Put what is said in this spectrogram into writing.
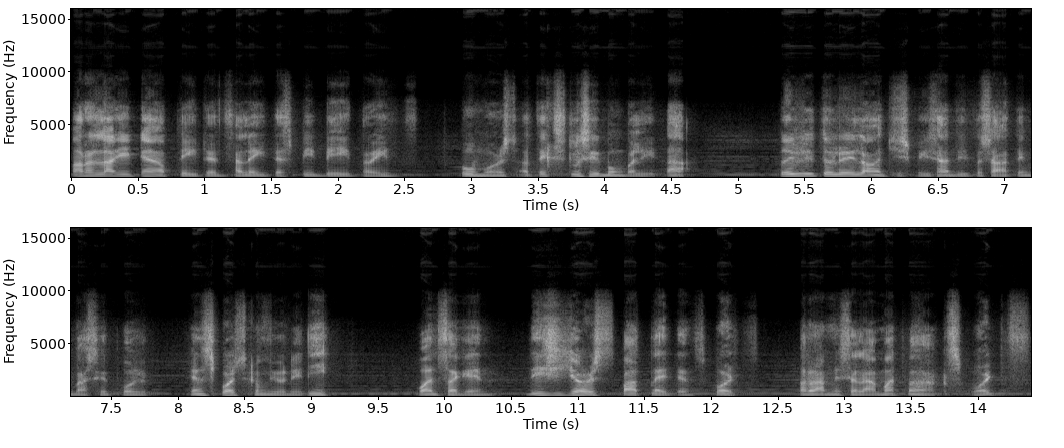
para lagi kang updated sa latest PBA trades, rumors at eksklusibong balita. Tuloy-tuloy lang ang chismisan dito sa ating basketball and sports community. Once again, this is your Spotlight and Sports. Maraming salamat mga sports.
